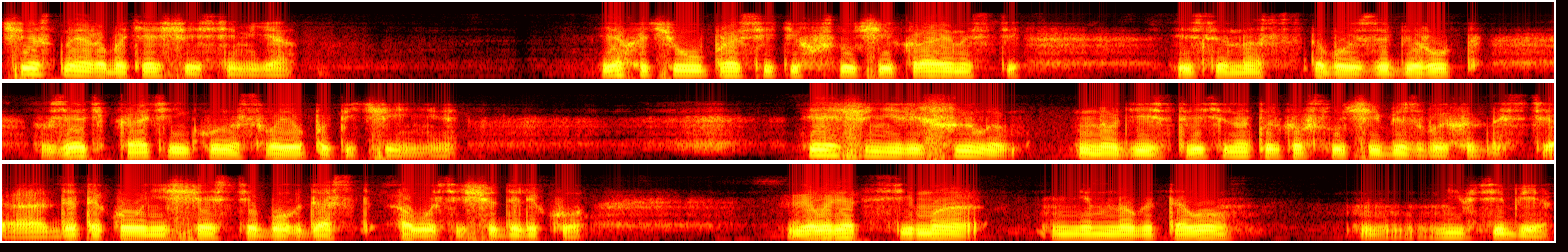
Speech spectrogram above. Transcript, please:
Честная работящая семья. Я хочу упросить их в случае крайности, если нас с тобой заберут, взять Катеньку на свое попечение. Я еще не решила, но действительно только в случае безвыходности, а до такого несчастья Бог даст, авось еще далеко. Говорят, Сима немного того, не в себе.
